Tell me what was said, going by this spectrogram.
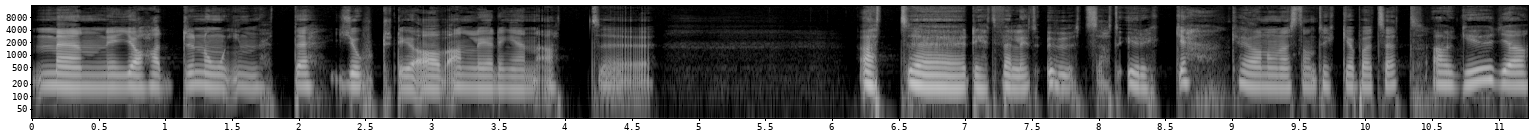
Men jag hade nog inte gjort det av anledningen att eh, att eh, det är ett väldigt utsatt yrke, kan jag nog nästan tycka på ett sätt. Ja gud ja.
